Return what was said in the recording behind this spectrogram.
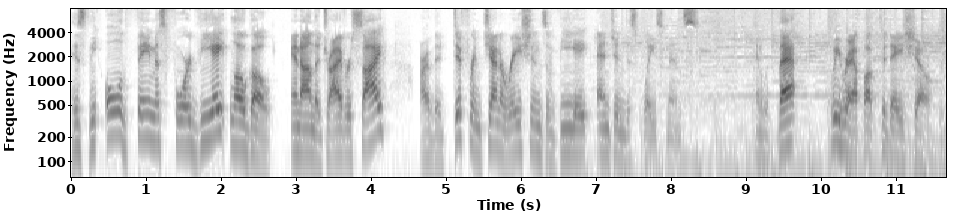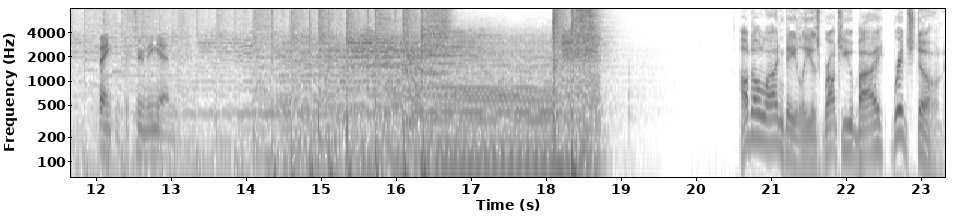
is the old famous Ford V8 logo, and on the driver's side are the different generations of V8 engine displacements. And with that, we wrap up today's show. Thank you for tuning in. AutoLine Daily is brought to you by Bridgestone,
